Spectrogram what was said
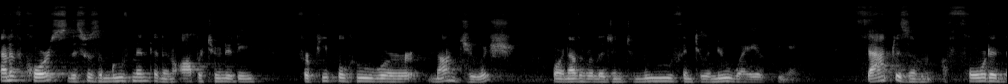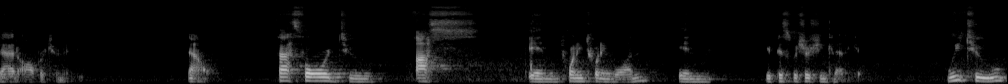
And of course, this was a movement and an opportunity for people who were not Jewish or another religion to move into a new way of being. Baptism afforded that opportunity. Now, fast forward to us in 2021 in the Episcopal Church in Connecticut. We too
